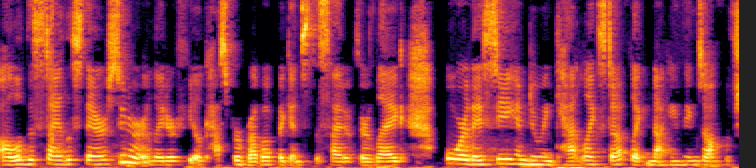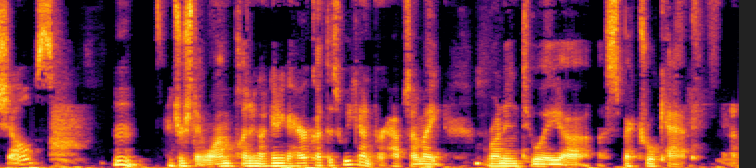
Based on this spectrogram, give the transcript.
All of the stylists there sooner or later feel Casper rub up against the side of their leg, or they see him doing cat-like stuff like knocking things off of shelves. Hmm. Interesting. Well, I'm planning on getting a haircut this weekend. Perhaps I might run into a, uh, a spectral cat. You know?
